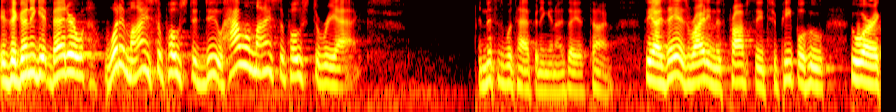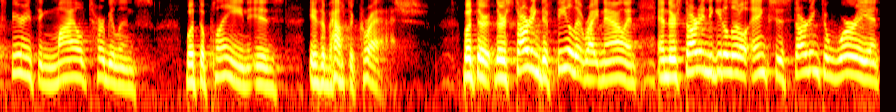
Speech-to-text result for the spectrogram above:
Is it going to get better? What am I supposed to do? How am I supposed to react? And this is what's happening in Isaiah's time. See, Isaiah is writing this prophecy to people who, who are experiencing mild turbulence, but the plane is, is about to crash. But they're, they're starting to feel it right now, and, and they're starting to get a little anxious, starting to worry. And,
